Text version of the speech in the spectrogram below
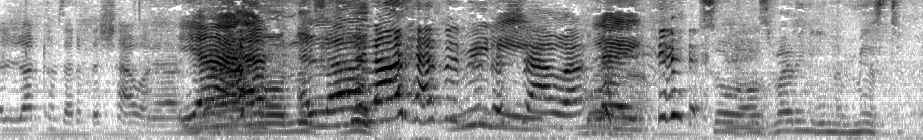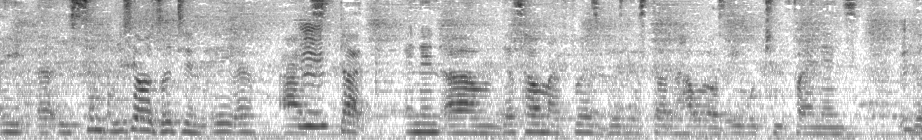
A lot comes out of the shower. Yeah, No, a lot. A lot happens in the shower. Like, So I was writing it in the mist. A, uh, it's simple. You see I was writing. A, uh, uh, it's stuck. And then um, that's how my first business started. How I was able to finance the,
